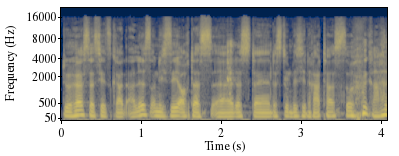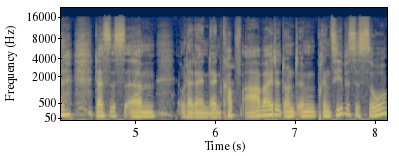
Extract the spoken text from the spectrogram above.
du hörst das jetzt gerade alles und ich sehe auch, dass, äh, dass, de, dass du ein bisschen ratterst so gerade, dass es ähm, oder dein, dein Kopf arbeitet und im Prinzip ist es so,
